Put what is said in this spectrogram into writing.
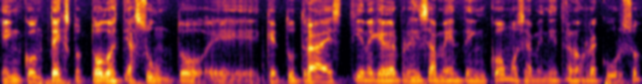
en contexto todo este asunto eh, que tú traes tiene que ver precisamente en cómo se administran los recursos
